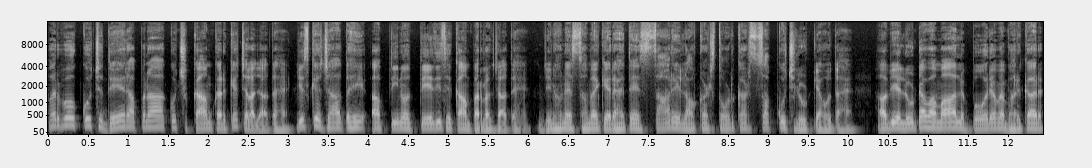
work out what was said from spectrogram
पर वो कुछ देर अपना कुछ काम करके चला जाता है, जिसके जाते ही अब तीनों तेज़ी से काम पर लग जाते हैं। जिन्होंने समय के रहते सारे लॉकर्स तोड़कर सब कुछ लूट लिया होता है। अब ये लूटा हुआ माल बोरियों में भरकर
